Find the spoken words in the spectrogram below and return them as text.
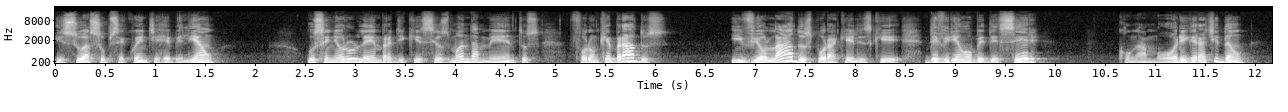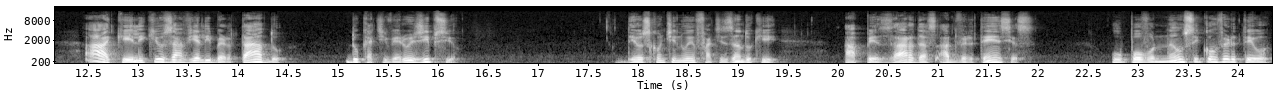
e sua subsequente rebelião. O Senhor o lembra de que seus mandamentos foram quebrados e violados por aqueles que deveriam obedecer com amor e gratidão àquele que os havia libertado do cativeiro egípcio. Deus continua enfatizando que, apesar das advertências, o povo não se converteu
